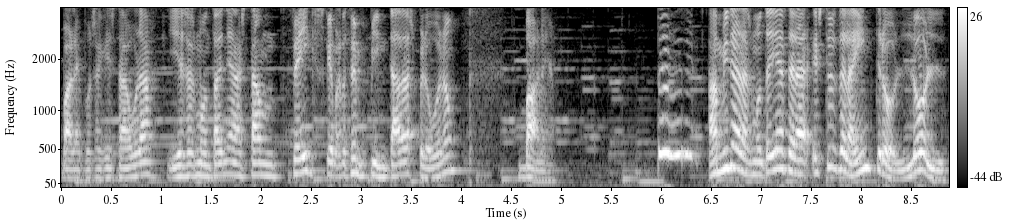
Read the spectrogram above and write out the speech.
Vale, pues aquí está ahora. Y esas montañas están fakes que parecen pintadas, pero bueno. Vale. Ah, mira, las montañas de la... Esto es de la intro, LOL.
